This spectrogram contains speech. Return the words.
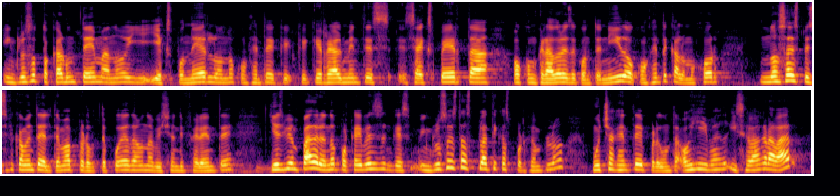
incluso tocar un tema, ¿no? Y, exponerlo, ¿no? Con gente que, realmente sea experta o con creadores de contenido o con gente que a lo mejor no sabe específicamente del tema, pero te puede dar una visión diferente. Y es bien padre, ¿no? Porque hay veces en que, incluso estas pláticas, por ejemplo, mucha gente pregunta, oye, ¿y se va a grabar?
